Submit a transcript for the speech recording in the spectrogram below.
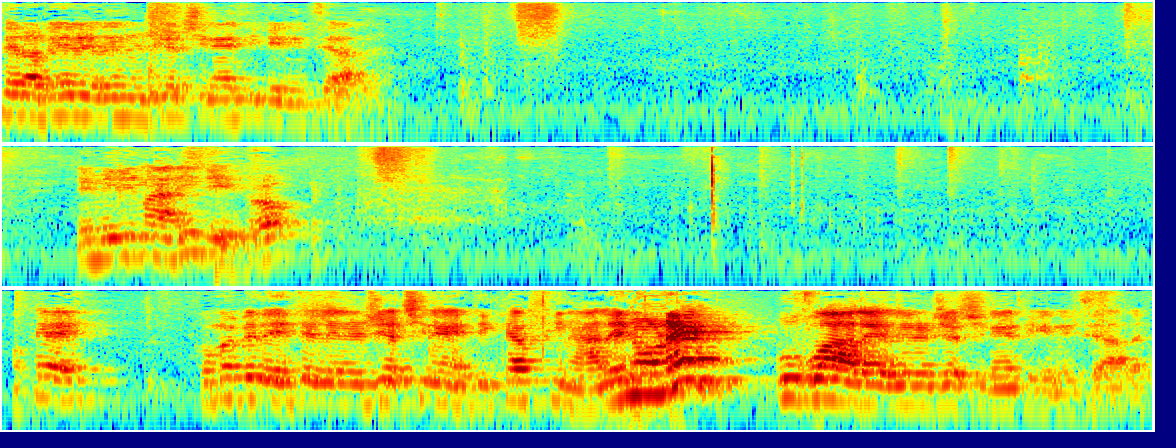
per avere l'energia cinetica iniziale. E mi rimane indietro, ok? Come vedete l'energia cinetica finale non è uguale all'energia cinetica iniziale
